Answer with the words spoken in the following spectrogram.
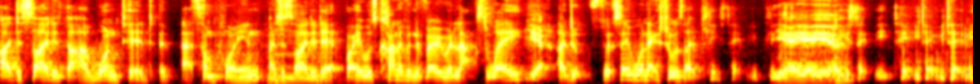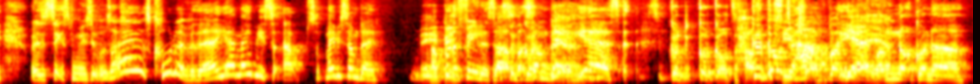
I decided that I wanted at some point. I decided mm. it, but it was kind of in a very relaxed way. Yeah. I say one extra was like, please take me, please yeah, take yeah, me, yeah. please take me, take me, take me, take me. Whereas the Six Music was like, hey, it's cool over there. Yeah, maybe maybe someday. Maybe. I'll put the feelers That's up, but good, someday, yeah. yes, good good goal to have. Good goal to have, but yeah, yeah, but I'm not gonna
